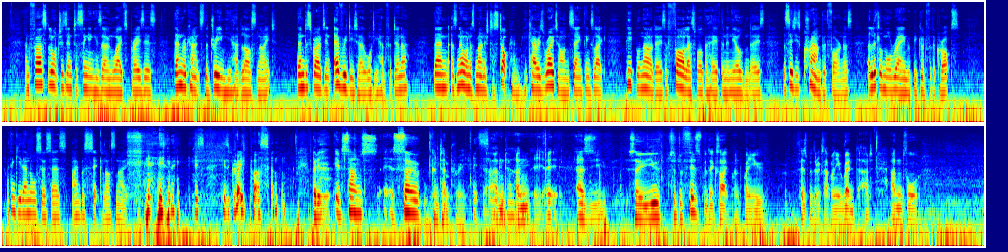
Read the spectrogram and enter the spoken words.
and first launches into singing his own wife's praises, then recounts the dream he had last night, then describes in every detail what he had for dinner. Then, as no one has managed to stop him, he carries right on, saying things like, People nowadays are far less well behaved than in the olden days. The city's crammed with foreigners. A little more rain would be good for the crops. I think he then also says, I was sick last night. he's, he's a great person. But it, it sounds uh, so contemporary. It's so contemporary. And i as you, so you sort of fizzed with excitement when you fizzed with excitement when you read that, and thought,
